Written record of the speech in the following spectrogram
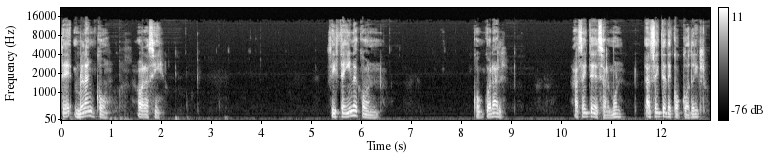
Té blanco. Ahora sí. Cisteína con, con coral. Aceite de salmón. Aceite de cocodrilo.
